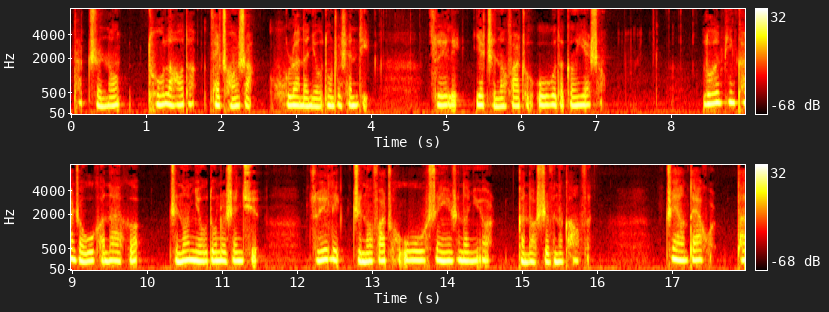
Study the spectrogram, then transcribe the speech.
她只能徒劳的在床上胡乱的扭动着身体，嘴里也只能发出呜呜的哽咽声。罗文斌看着无可奈何，只能扭动着身躯，嘴里只能发出呜呜呻吟声的女儿，感到十分的亢奋。这样，待会儿他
